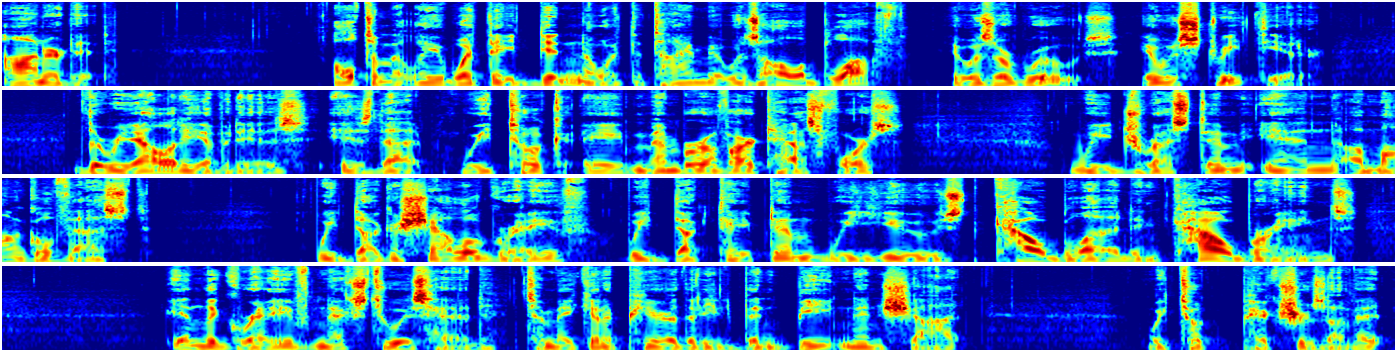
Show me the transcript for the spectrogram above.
honored it. Ultimately, what they didn't know at the time, it was all a bluff. It was a ruse. It was street theater. The reality of it is, is that we took a member of our task force, we dressed him in a Mongol vest, we dug a shallow grave, we duct taped him, we used cow blood and cow brains in the grave next to his head to make it appear that he'd been beaten and shot. We took pictures of it.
